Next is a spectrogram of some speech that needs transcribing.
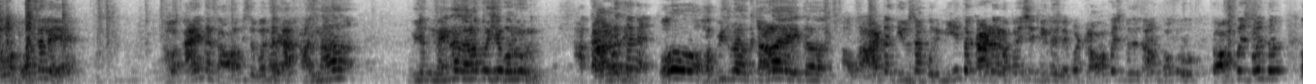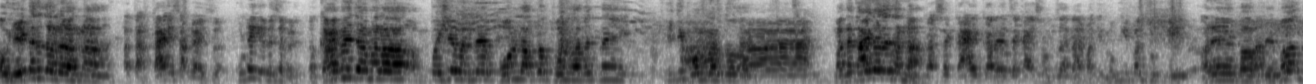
अहो हो चले अहो काय करता? ऑफिस बंद का? अण्णा एक महिना झाला पैसे भरून. आ, काय कार्ड बोलता दे- काय? हो ऑफिसला टाळा आहे इथं. अहो आठ दिवसापूर्वी मी तर काढायला पैसे दिलेले म्हटलं ऑफिसमध्ये जाऊन बघू. तर ऑफिस बंद. अहो हे कसं झालं अण्णा? आता काय सांगायचं? कुठे गेले सगळे? काय माहिती आम्हाला पैसे भरले फोन लागतो फोन लागत नाही. किती फोन करतो? आता मग आता काय करायचं अण्णा? कसं काय करायचं काय समजा ना माझी लुंगी पण सुटली. अरे बापरे मग?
